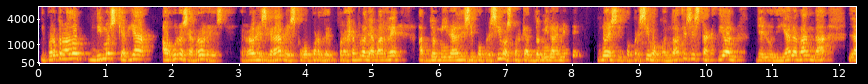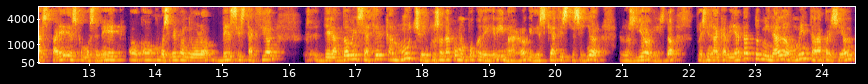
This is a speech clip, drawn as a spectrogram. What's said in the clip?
y por otro lado, vimos que había algunos errores, errores graves, como por, por ejemplo llamarle abdominales hipopresivos, porque abdominalmente no es hipopresivo. Cuando haces esta acción de ludiana banda, las paredes, como se ve, o, como se ve cuando ves esta acción, del abdomen se acerca mucho, incluso da como un poco de grima, ¿no? Que dices, ¿qué hace este señor? Los yogis, ¿no? Pues en la cavidad abdominal aumenta la presión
